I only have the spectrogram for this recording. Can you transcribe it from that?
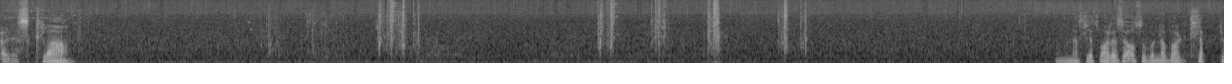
Alles klar. Das letzte Mal hat das ja auch so wunderbar geklappt.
